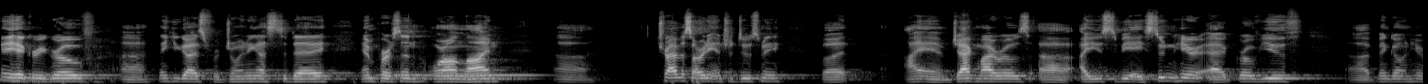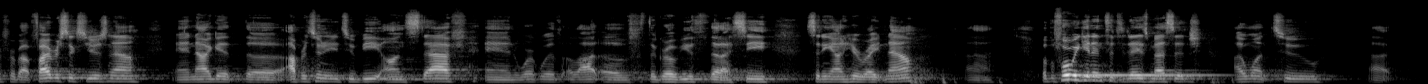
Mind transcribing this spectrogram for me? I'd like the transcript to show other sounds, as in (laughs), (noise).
Hey, Hickory Grove. Uh, thank you guys for joining us today, in person or online. Uh, Travis already introduced me, but I am Jack Mairose. Uh, I used to be a student here at Grove Youth. Uh, I've been going here for about five or six years now, and now I get the opportunity to be on staff and work with a lot of the Grove Youth that I see sitting out here right now. Uh, but before we get into today's message, I want to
